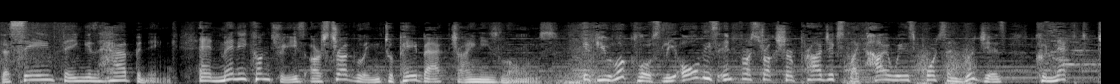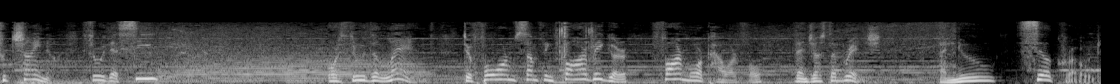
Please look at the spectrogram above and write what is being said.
the same thing is happening, and many countries are struggling to pay back Chinese loans. If you look closely, all these infrastructure projects like highways, ports, and bridges connect to China through the sea or through the land to form something far bigger, far more powerful than just a bridge. A new Silk Road.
